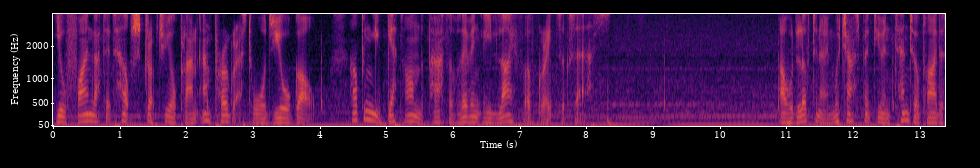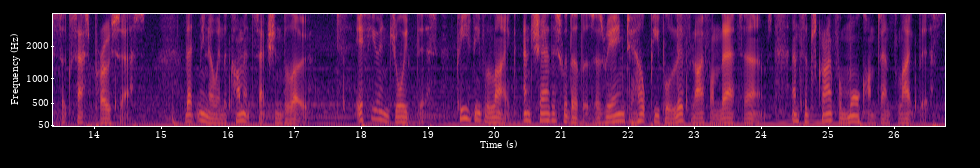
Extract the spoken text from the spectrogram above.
you'll find that it helps structure your plan and progress towards your goal, helping you get on the path of living a life of great success. I would love to know in which aspect you intend to apply this success process. Let me know in the comment section below. If you enjoyed this, Please leave a like and share this with others as we aim to help people live life on their terms and subscribe for more content like this.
